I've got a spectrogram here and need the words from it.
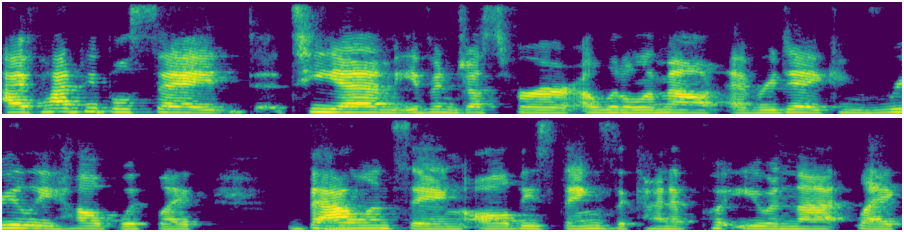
I've had people say TM, even just for a little amount every day, can really help with like balancing all these things that kind of put you in that like,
